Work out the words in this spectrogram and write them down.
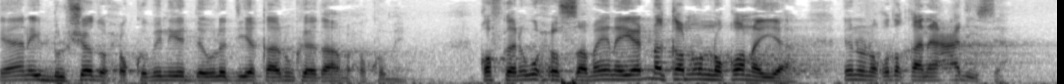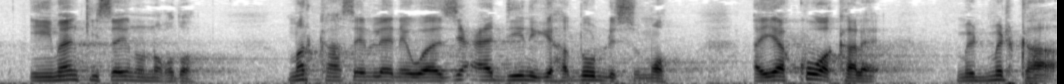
ee aanay bulshadu xukumin iyo dowladda iyo qaanuunkeeda aanu xukumin. Qofkani wuxuu samaynaya dhaqan u noqonaya inuu noqdo qanaacadiisa iimaankiisa inuu noqdo. Markaasaynu leenahay waasica diinigii hadduu dhismo ayaa kuwa kale midhmidhka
